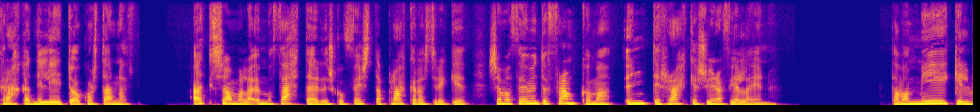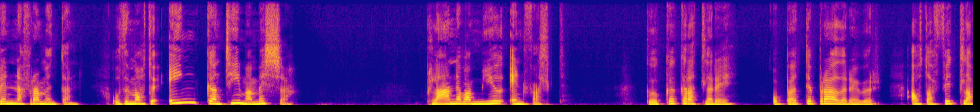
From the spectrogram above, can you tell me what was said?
Krakkarnir litu á hvort annað. Öll samanlega um að þetta er þið sko fyrsta prakkarastrykið sem að þau myndu framkama undir hrekkja svína félaginu. Það var mikil vinna framundan og þau máttu engan tíma að missa. Planið var mjög einfalt. Gugga grallari og Bötti bræðaröfur átt að fylla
